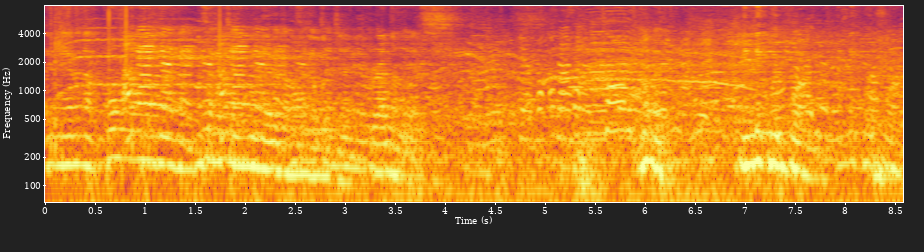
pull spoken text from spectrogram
Ay, meron ako. Kung Okay, okay, okay. masakit siya mo, meron ako sa gamot dyan. Promise. Bakit? In liquid form. In liquid form.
